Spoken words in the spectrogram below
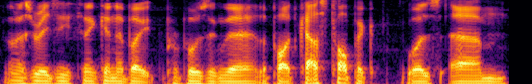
when I was originally thinking about proposing the, the podcast topic, was um,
